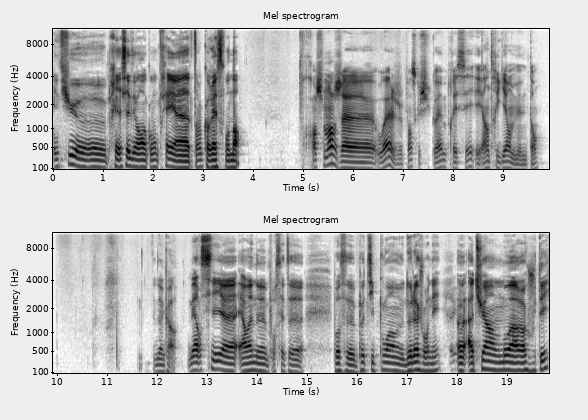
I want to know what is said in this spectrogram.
Es-tu euh, pressé de rencontrer ton correspondant? Franchement, je... ouais, je pense que je suis quand même pressé et intrigué en même temps. D'accord. Merci euh, Erwan euh, pour cette euh, pour ce petit point de la journée. Euh, As-tu un mot à rajouter?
